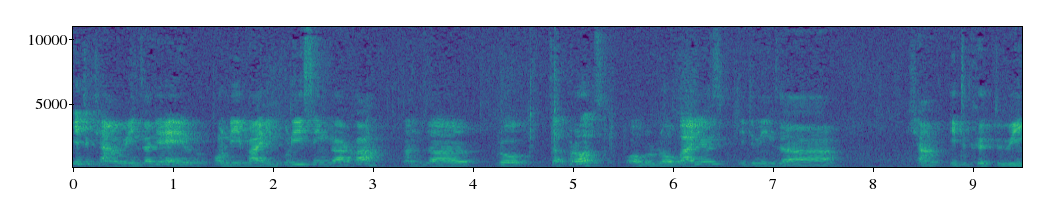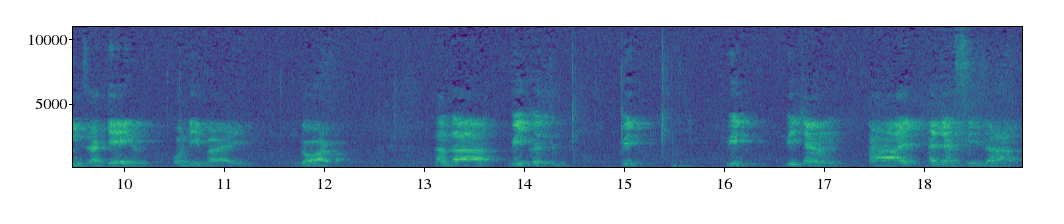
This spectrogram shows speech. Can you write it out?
it can win the game only by increasing alpha, and the, low, the plots of low values, it means uh, can it could win the game only by low alpha. And uh, we could we we we can uh, I, I can see that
